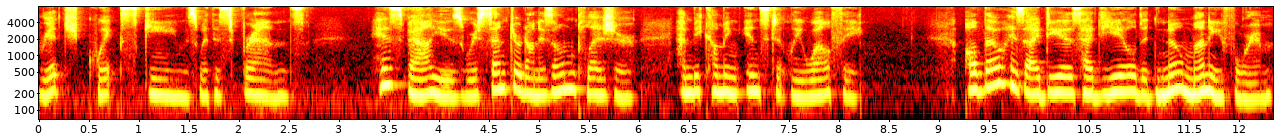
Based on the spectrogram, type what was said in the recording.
rich quick schemes with his friends. His values were centered on his own pleasure and becoming instantly wealthy. Although his ideas had yielded no money for him,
